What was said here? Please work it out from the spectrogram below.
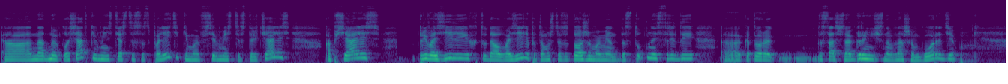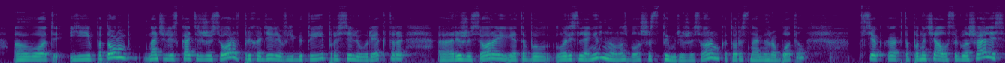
а, на одной площадке в Министерстве соцполитики. Мы все вместе встречались, общались, привозили их туда, увозили, потому что это тоже момент доступной среды, а, которая достаточно ограничена в нашем городе. А, вот. И потом начали искать режиссеров, приходили в ЕГТИ, просили у ректора э, режиссера, и это был Лариса Леонидовна, у нас была шестым режиссером, который с нами работал. Все как-то поначалу соглашались,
